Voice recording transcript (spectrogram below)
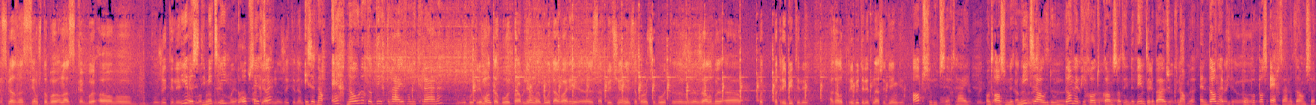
Это связано с тем, чтобы у нас как бы э, у жителей Hier не is было Dimitri, проблем. Мы de opzichter. обязаны жителям. Is het nou echt nodig, dat dichtdraaien van die kranen? Не будет ремонта, будут проблемы, будут аварии э, с отключением и все прочее. Будут э, ж- жалобы э, пот- потребителей. Absoluut, zegt hij. Want als we het niet zouden doen, dan heb je grote kans dat in de winter de buizen knappen. En dan heb je de poppen pas echt aan het dansen.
